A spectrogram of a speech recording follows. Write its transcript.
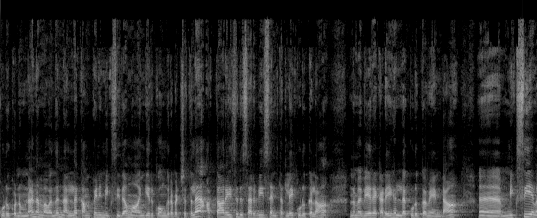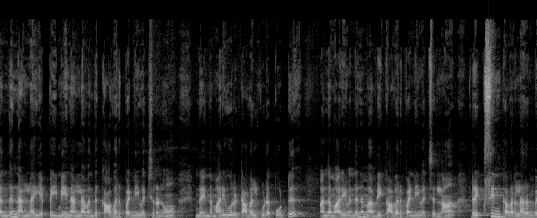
கொடுக்கணும்னா நம்ம வந்து நல்ல கம்பெனி மிக்ஸி தான் வாங்கியிருக்கோங்கிற பட்சத்தில் அத்தாரைஸ்டு சர்வீஸ் சென்டர்லேயே கொடுக்கலாம். நம்ம வேறு கடைகளில் கொடுக்க வேண்டாம். மிக்ஸியை வந்து நல்லா எப்பயுமே நல்லா வந்து கவர் பண்ணி வச்சிடணும். இந்த இந்த மாதிரி ஒரு டவல் கூட போட்டு அந்த மாதிரி வந்து நம்ம அப்படியே கவர் பண்ணி வச்சிடலாம். ரெக்ஸின் கவர்லாம் ரொம்ப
